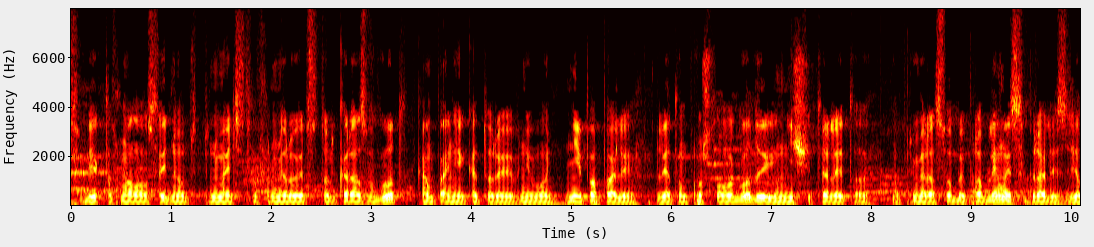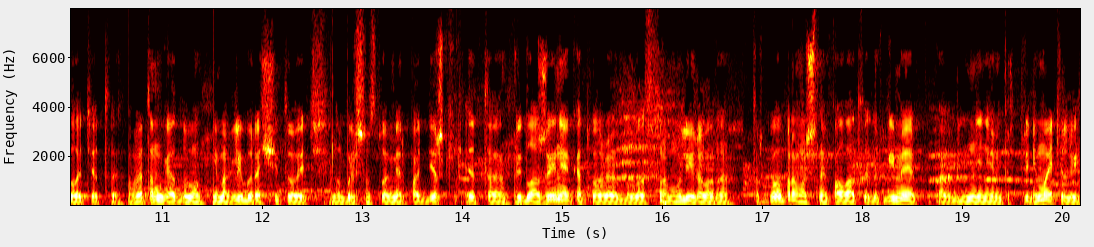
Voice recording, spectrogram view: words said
субъектов малого и среднего предпринимательства формируется только раз в год. Компании, которые в него не попали летом прошлого года и не считали это, например, особой проблемой, собирались сделать это в этом году, не могли бы рассчитывать на большинство мер поддержки. Это предложение, которое было сформулировано торгово-промышленной палатой и другими объединениями предпринимателей,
